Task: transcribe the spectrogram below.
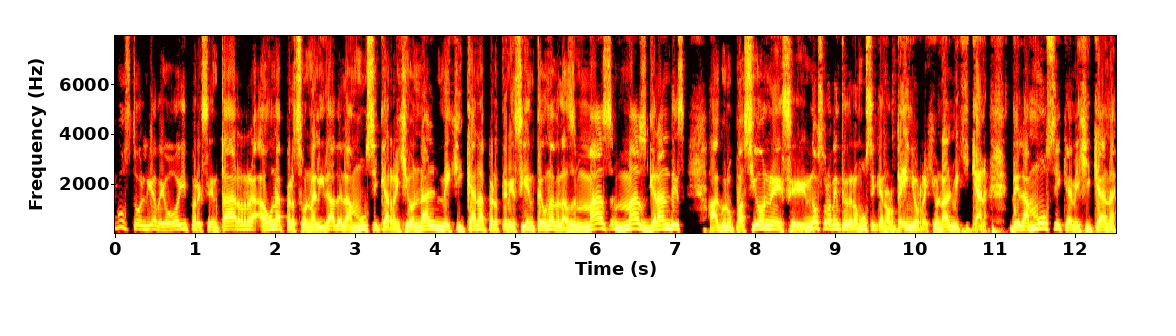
gusto el día de hoy presentar a una personalidad de la música regional mexicana perteneciente a una de las más, más grandes agrupaciones, eh, no solamente de la música norteño, regional mexicana, de la música mexicana.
